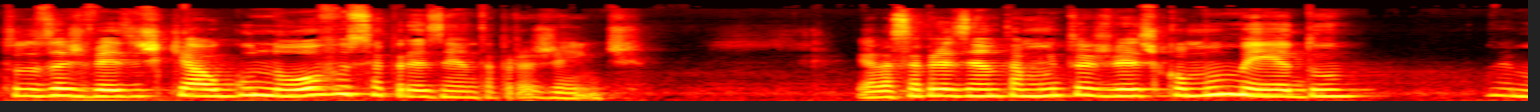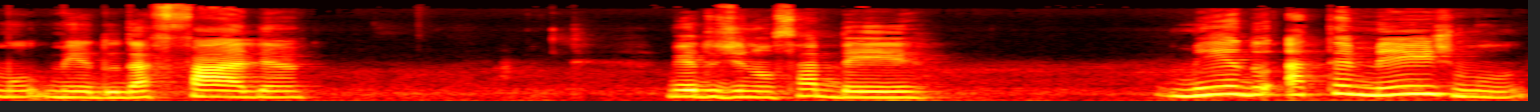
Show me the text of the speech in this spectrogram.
todas as vezes que algo novo se apresenta para gente. Ela se apresenta muitas vezes como medo, né? medo da falha, medo de não saber, medo até mesmo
